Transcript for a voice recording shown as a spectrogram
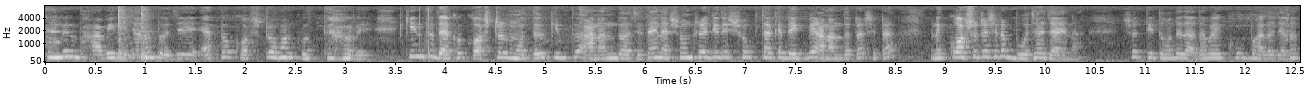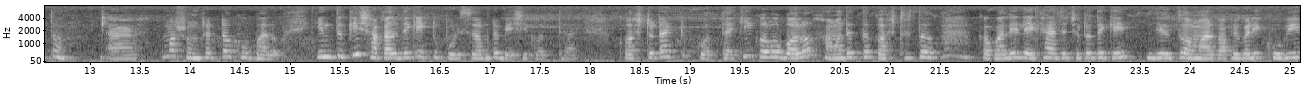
কোনদিন ভাবিনি, জানো তো, যে এত কষ্ট আমার করতে হবে। কিন্তু দেখো, কষ্টের মধ্যেও কিন্তু আনন্দ আছে, তাই না? সংসারে যদি সুখ থাকে, দেখবে আনন্দটা সেটা মানে কষ্টটা সেটা বোঝা যায় না। সত্যি, তোমাদের দাদাভাই খুব ভালো, জানো তো? আর আমার সংসারটাও খুব ভালো। কিন্তু কি, সকাল থেকে একটু পরিশ্রমটা বেশি করতে হয়। কষ্টটা একটু করতে হয়। কী করব বলো? আমাদের তো কষ্ট তো কপালেই লেখা আছে ছোটো থেকেই। যেহেতু আমার বাপের বাড়ি খুবই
